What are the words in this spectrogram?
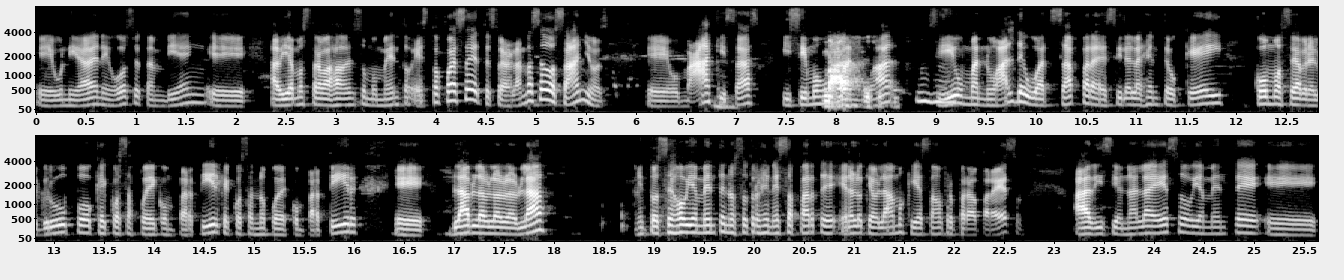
eh, unidad de negocio también. habíamos trabajado en su momento, esto fue hace, te estoy hablando hace dos años o más quizás, Hicimos un manual, sí, un manual de WhatsApp para decirle a la gente, ok, cómo se abre el grupo, qué cosas puede compartir, qué cosas no puede compartir, eh, bla, bla, bla, bla, bla. Entonces, obviamente, nosotros en esa parte era lo que hablábamos, que ya estamos preparados para eso. Adicional a eso, obviamente, eh,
